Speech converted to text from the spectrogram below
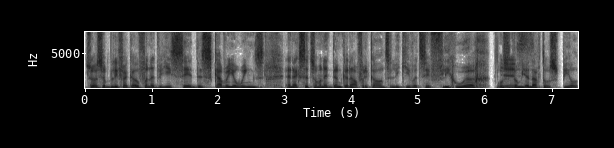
so asseblief ek hou van dit wat jy sê discover your wings en ek sit sommer net dink aan 'n Afrikaanse liedjie wat sê vlieg hoog. Ons yes. het hom eendag te speel.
